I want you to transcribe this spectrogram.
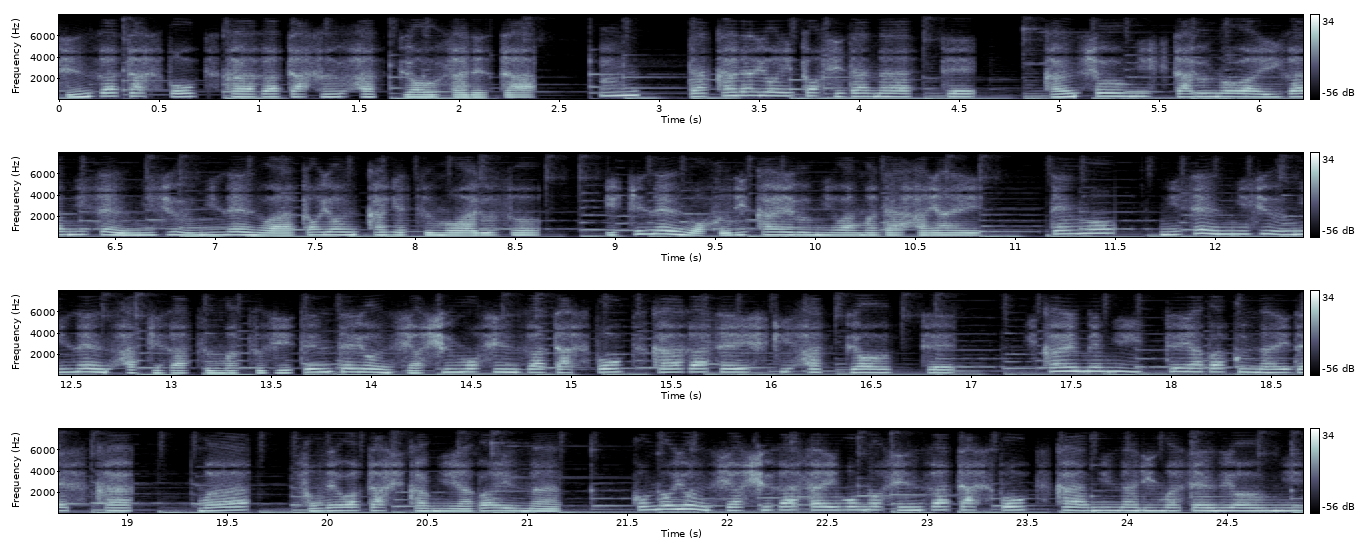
新型スポーツカーが多数発表された。うん、だから良い年だなって。干渉に浸るのはいいが2022年はあと4ヶ月もあるぞ。1年を振り返るにはまだ早い。でも、2022年8月末時点で4車種も新型スポーツカーが正式発表って、控えめに言ってやばくないですか？まあ、それは確かにやばいな。この4車種が最後の新型スポーツカーになりませんように。っ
